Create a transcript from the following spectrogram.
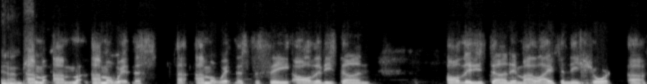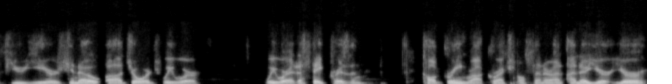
And I'm, I'm I'm I'm a witness. I'm a witness to see all that he's done, all that he's done in my life in these short uh, few years. You know, uh, George, we were we were at a state prison called Green Rock Correctional Center. I, I know you're you're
